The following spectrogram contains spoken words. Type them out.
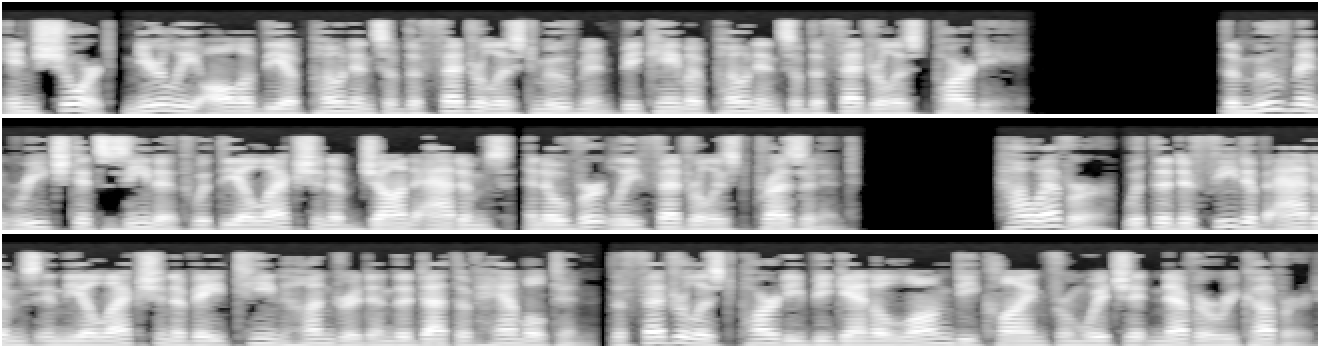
In short, nearly all of the opponents of the Federalist movement became opponents of the Federalist Party. The movement reached its zenith with the election of John Adams, an overtly Federalist president. However, with the defeat of Adams in the election of 1800 and the death of Hamilton, the Federalist Party began a long decline from which it never recovered.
